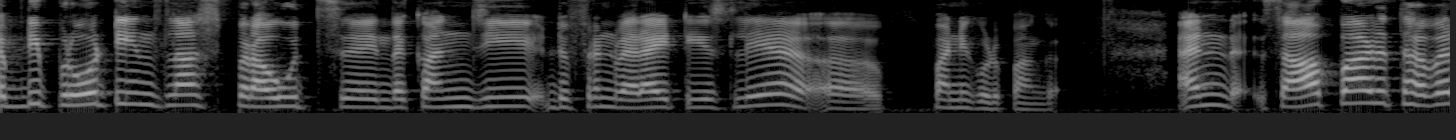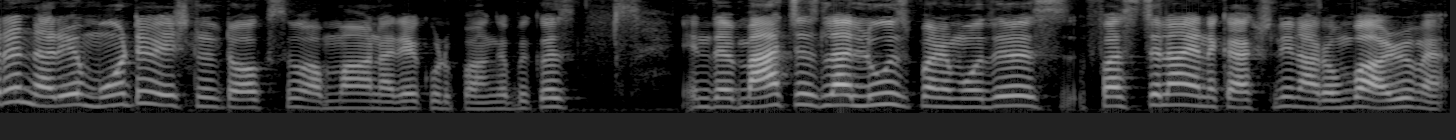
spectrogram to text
எப்படி ப்ரோட்டீன்ஸ்லாம் ஸ்ப்ரவுட்ஸு இந்த கஞ்சி டிஃப்ரெண்ட் வெரைட்டிஸ்லேயே பண்ணி கொடுப்பாங்க. அண்ட் சாப்பாடு தவிர நிறைய மோட்டிவேஷ்னல் டாக்ஸும் அம்மா நிறைய கொடுப்பாங்க. பிகாஸ் இந்த மேட்சஸ்லாம் லூஸ் பண்ணும்போது ஃபஸ்ட்டுலாம் எனக்கு ஆக்சுவலி நான் ரொம்ப அழுவேன்.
